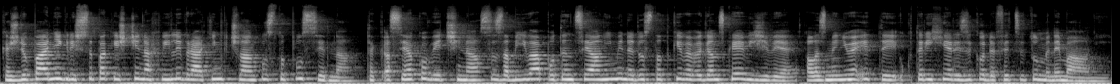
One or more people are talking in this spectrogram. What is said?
Každopádně, když se pak ještě na chvíli vrátím k článku 100 plus 1, tak asi jako většina se zabývá potenciálními nedostatky ve veganské výživě, ale zmiňuje i ty, u kterých je riziko deficitu minimální.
